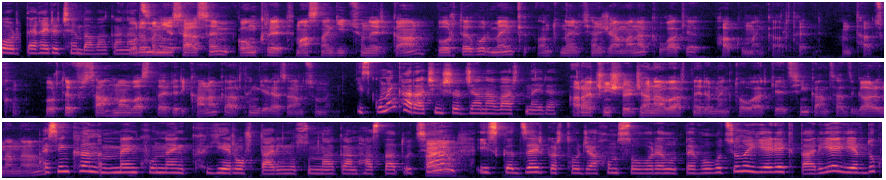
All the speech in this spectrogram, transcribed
որ տեղերը չեն բավականացնում։ Ուրեմն ես ասեմ, կոնկրետ մասնագիտություններ կան, որտեղ որ մենք ընդունելության ժամանակ ուղղակի փակում ենք արդեն ընթացքում որտեվ սահմանված տեղերի քանակը արդեն գերազանցում են։ Իսկ ունենք առաջին շրջանավարտները։ Առաջին շրջանավարտները մենք թողարկեցինք անցած գարնանը։ Այսինքն մենք ունենք երրորդ տարին ուսումնական հաստատության, իսկ ձեր կրթօջախում սովորելու տևողությունը 3 տարի է եւ դուք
